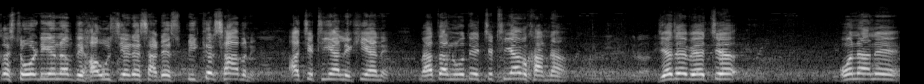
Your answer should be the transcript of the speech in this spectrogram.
ਕਸਟੋਡੀਅਨ ਆਫ ਦੀ ਹਾਊਸ ਜਿਹੜੇ ਸਾਡੇ ਸਪੀਕਰ ਸਾਹਿਬ ਨੇ ਆ ਚਿੱਠੀਆਂ ਲਿਖੀਆਂ ਨੇ। ਮੈਂ ਤੁਹਾਨੂੰ ਉਹਦੇ ਚਿੱਠੀਆਂ ਵਿਖਾਣਾ ਜਿਹਦੇ ਵਿੱਚ ਉਹਨਾਂ ਨੇ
